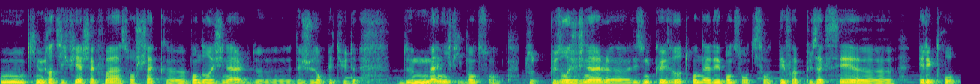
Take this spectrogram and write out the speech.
ou qui nous gratifie à chaque fois sur chaque euh, bande originale de, des jeux d'amplitude de magnifiques bandes son, toutes plus originales euh, les unes que les autres. On a des bandes son qui sont des fois plus axées électro,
